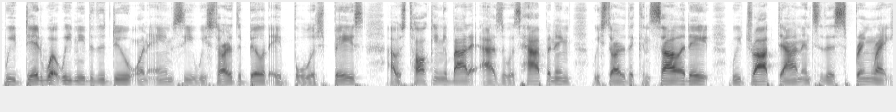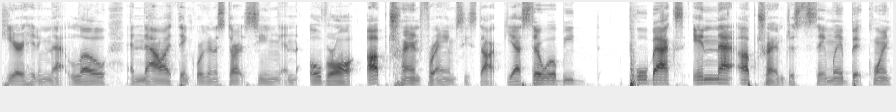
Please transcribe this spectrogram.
We did what we needed to do on AMC. We started to build a bullish base. I was talking about it as it was happening. We started to consolidate. We dropped down into this spring right here, hitting that low. And now I think we're going to start seeing an overall uptrend for AMC stock. Yes, there will be pullbacks in that uptrend, just the same way Bitcoin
